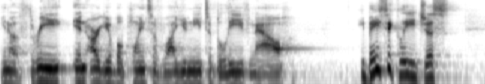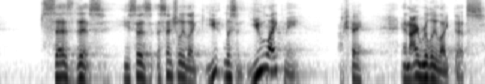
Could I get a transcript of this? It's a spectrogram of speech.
you know, three inarguable points of why you need to believe now. He basically just says this. He says essentially, like, you listen, you like me, okay? And I really like this.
